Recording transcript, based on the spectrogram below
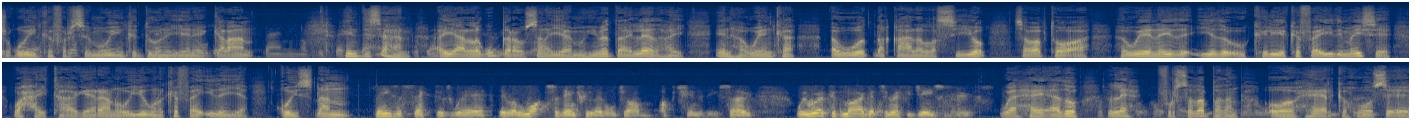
shaqooyinka farsamooyinka doonaya inay galaan. Hindisahan ayaa lagu garawsanayaa muhiimadda ay leedahay in haweenka awood dhaqaale la siiyo sababtoo ah haweenayda iyada oo keliya ka faa'iidi mayse waxay taageeraan oo iyaguna ka faa'iidaya qoys dhan waa hay'ado leh fursado badan oo heerka hoose ee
